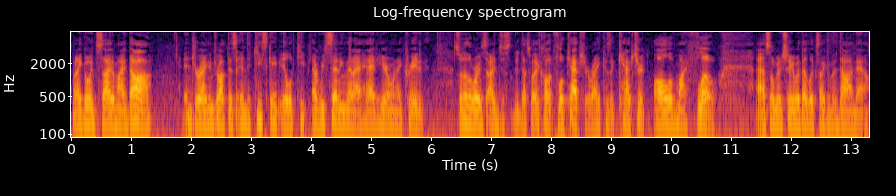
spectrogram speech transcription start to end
when I go inside of my DAW, and drag and drop this into Keyscape, it'll keep every setting that I had here when I created it. So in other words, I just that's why they call it flow capture, right? Because it captured all of my flow. Uh, so I'm going to show you what that looks like in the DAW now.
